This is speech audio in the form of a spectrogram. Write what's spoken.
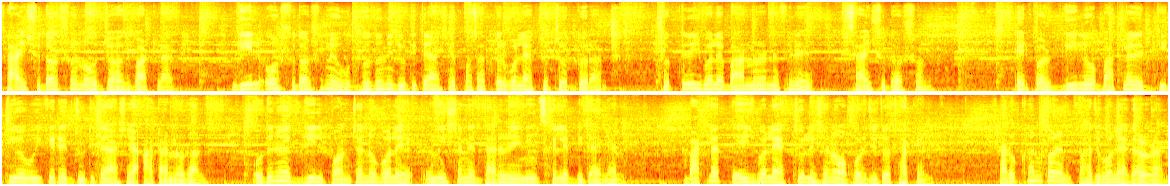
সাই সুদর্শন ও জস বাটলার। গিল ও সুদর্শনের উদ্বোধনী জুটিতে আসে পঁচাত্তর বলে একশো চোদ্দ রান, ছত্রিশ বলে বাহান্ন রানে ফেরে সাই সুদর্শন। এরপর গিল ও বাটলারের দ্বিতীয় উইকেটের জুটিতে আসে আটান্ন রান। অধিনায়ক গিল পঞ্চান্ন বলে উনিশ রানের দারুণ ইনিংস খেলে বিদায় নেন। বাটলার তেইশ বলে একচল্লিশ রানে অপরাজিত থাকেন। শাহরুখ খান করেন পাঁচ বলে এগারো রান।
